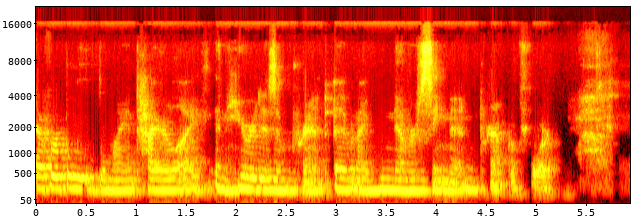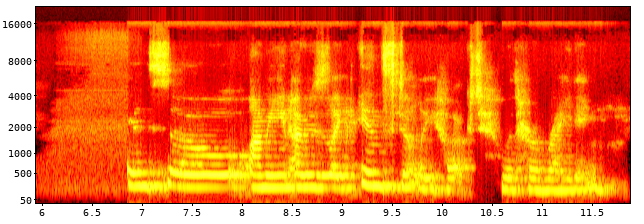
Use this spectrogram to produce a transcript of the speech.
I've ever believed in my entire life. And here it is in print. And I've never seen it in print before. And so, I mean, I was like instantly hooked with her writing.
